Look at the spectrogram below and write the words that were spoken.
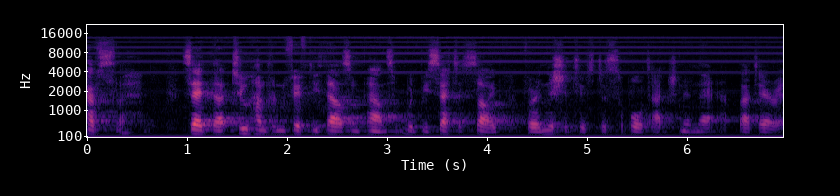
have said that £250,000 would be set aside for initiatives to support action in that, that area.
